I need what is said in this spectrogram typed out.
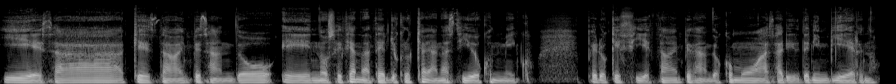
Y esa que estaba empezando, eh, no sé si a nacer, yo creo que había nacido conmigo, pero que sí estaba empezando como a salir del invierno.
